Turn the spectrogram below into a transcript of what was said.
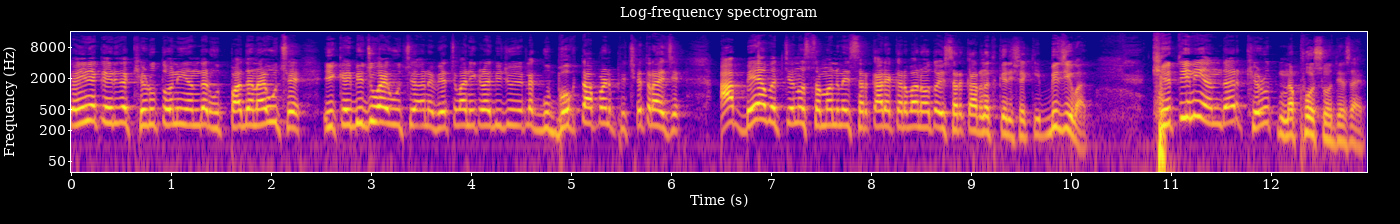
કંઈ ને કંઈ રીતે ખેડૂતોની અંદર ઉત્પાદન આવ્યું છે એ કંઈ બીજું આવ્યું છે અને વેચવા નીકળે બીજું એટલે ઉપભોક્તા પણ છેતરાય છે. આ બે વચ્ચેનો સમન્વય સરકારે કરવાનો હતો એ સરકાર નથી કરી શકી. બીજી વાત, ખેતીની અંદર ખેડૂત નફો શોધે સાહેબ.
